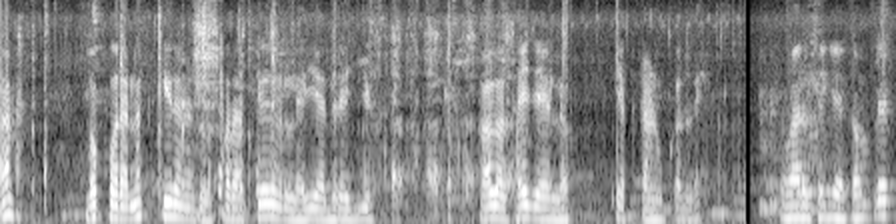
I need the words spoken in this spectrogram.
હા બપોરા નથી કર્યા ને એટલે ફરાત કર્યો એટલે યાદ રહી ગયું. હાલો થઈ જાય એટલે એકટાણું કર કરી લઈ. વારું થઈ ગયા કમ્પ્લીટ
